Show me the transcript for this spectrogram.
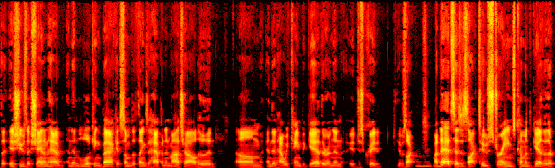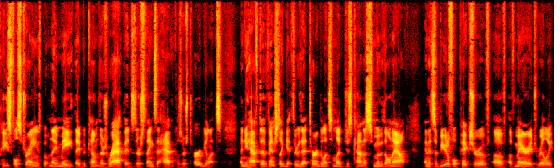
the issues that Shannon had, and then looking back at some of the things that happened in my childhood um, and then how we came together, and then it just created. It was like mm-hmm. my dad says it's like two streams coming together. They're peaceful streams, but when they meet, they become there's rapids. There's things that happen because there's turbulence, and you have to eventually get through that turbulence and let it just kind of smooth on out. And it's a beautiful picture of of, of marriage, really.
